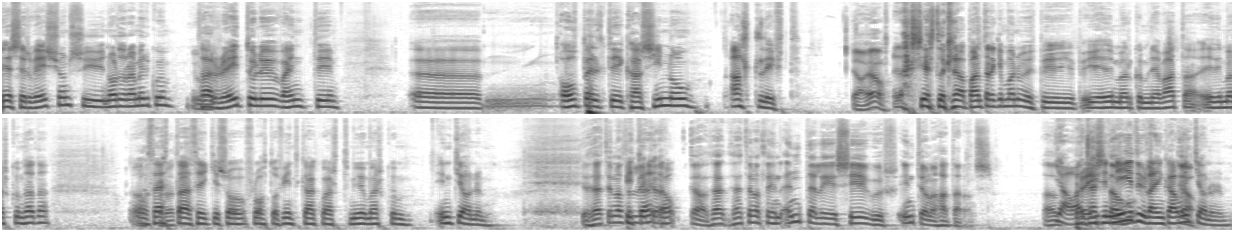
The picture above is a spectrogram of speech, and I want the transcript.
Reservations í Norður-Ameriku, það er reytulu, vændi uh, ofbeldi, kasínó allt leift sérstaklega bandarækjumannum upp í, í eðimörgum Nevada, eðimörgum þarna. Og Akkurat. þetta þykir svo flott og fínt gagvart mjög mörgum indjánum Já, þetta er náttúrulega, líka, já. já, þetta, þetta er náttúrulega endalegi sigur indjánahattarans. Já, þessi breyta- nýðulæging af Já, indjánunum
